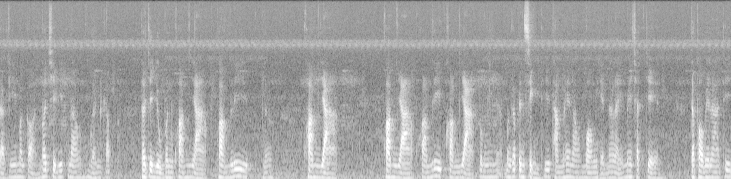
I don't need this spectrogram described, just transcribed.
แบบนี้มาก่อน เพราะชีวิตเราเหมือนกับ เราจะอยู่บนความหยาบ ความรีบเนาะความอยาก ความอยาก ความรีบ ความอยากตรงนี้เนี่ย มันก็เป็นสิ่งที่ทำให้เรามองเห็นอะไรไม่ชัดเจน แต่พอเวลาที่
